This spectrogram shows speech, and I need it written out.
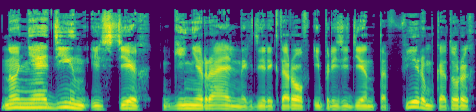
Но ни один из тех генеральных директоров и президентов фирм, которых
